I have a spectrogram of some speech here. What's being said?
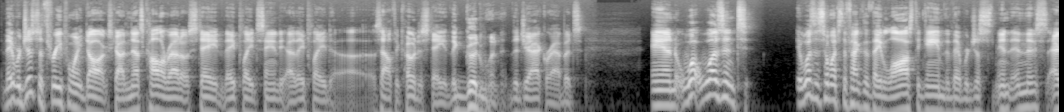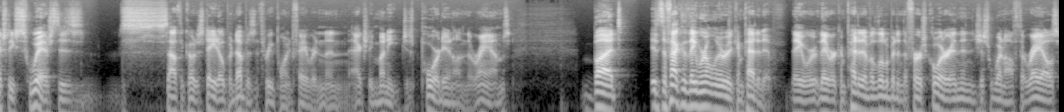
They were just a three point dog, Scott, and that's Colorado State. They played Sandy. Uh, they played uh, South Dakota State, the good one, the Jackrabbits. And what wasn't it wasn't so much the fact that they lost the game that they were just and, and this actually switched is South Dakota State opened up as a three point favorite and then actually money just poured in on the Rams. But it's the fact that they weren't really competitive. They were they were competitive a little bit in the first quarter and then just went off the rails.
